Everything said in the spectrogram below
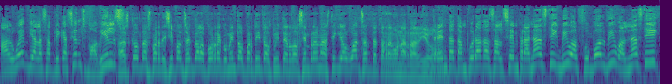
al web i a les aplicacions mòbils. Escolta, ens participa al Joc de la Porra, comenta el partit al Twitter del Sempre Nàstic i al WhatsApp de Tarragona Ràdio. 30 temporades al Sempre Nàstic, viu el futbol, viu el Nàstic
